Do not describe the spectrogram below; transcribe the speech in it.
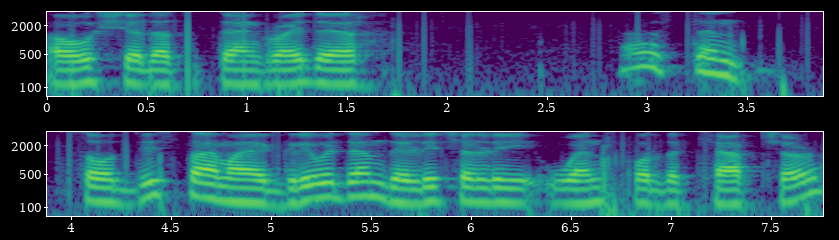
Oh shit that's a tank right there. Understand so this time I agree with them. They literally went for the capture.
